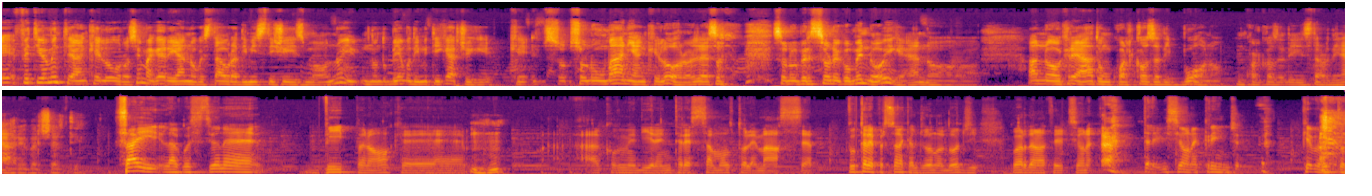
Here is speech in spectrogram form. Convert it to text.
E effettivamente anche loro, se magari hanno quest'aura di misticismo, noi non dobbiamo dimenticarci che, che so, sono umani anche loro, cioè so, sono persone come noi che hanno, hanno creato un qualcosa di buono, un qualcosa di straordinario per certi. Sai la questione VIP, no? Che mm-hmm. come dire, interessa molto le masse. Tutte le persone che al giorno d'oggi guardano la televisione, eh, televisione cringe che brutto.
